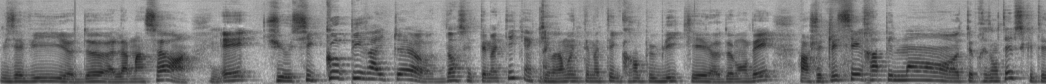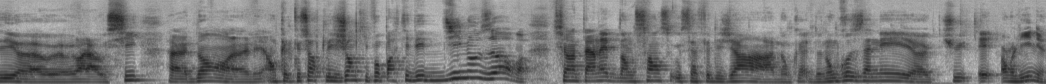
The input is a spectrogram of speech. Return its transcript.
vis-à-vis de la minceur. Mm. Et tu es aussi copywriter dans cette thématique, hein, qui est vraiment une thématique grand public qui est euh, demandée. Alors, je vais te laisser rapidement euh, te présenter parce que tu es voilà, aussi dans, en quelque sorte, les gens qui font partie des dinosaures sur Internet dans le sens où ça fait déjà donc, de nombreuses années que tu es en ligne.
